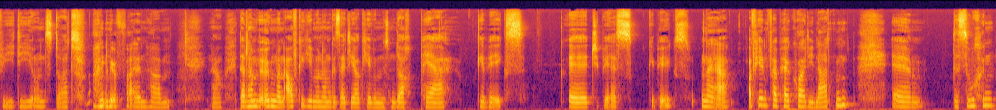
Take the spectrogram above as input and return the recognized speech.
wie die uns dort angefallen haben. Genau. Dann haben wir irgendwann aufgegeben und haben gesagt, ja, okay, wir müssen doch per GPX, äh, GPS, GPX, naja, auf jeden Fall per Koordinaten ähm, das suchen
